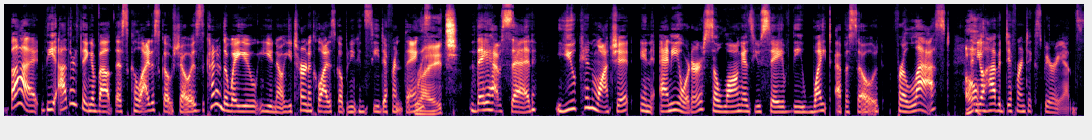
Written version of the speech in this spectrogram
But the other thing about this kaleidoscope show is kind of the way you you know you turn a kaleidoscope and you can see different things. right. They have said you can watch it in any order so long as you save the white episode for last, Oh. and you'll have a different experience.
